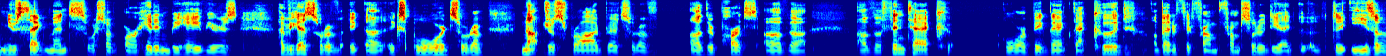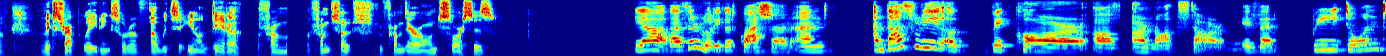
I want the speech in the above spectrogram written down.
new segments or sort of, or hidden behaviors have you guys sort of uh, explored sort of not just fraud but sort of other parts of a of a fintech or a big bank that could uh, benefit from from sort of the uh, the ease of, of extrapolating sort of I would say you know data from from from their own sources? Yeah, that's a really good question, and and that's really a big core of our north star is that we don't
